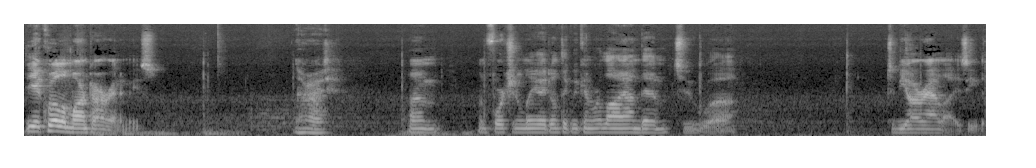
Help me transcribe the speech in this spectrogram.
The Aquilum aren't our enemies. All right. Um, unfortunately, I don't think we can rely on them to uh, to be our allies either.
